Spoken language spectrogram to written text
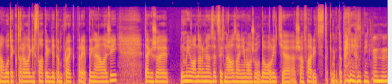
alebo tej ktorej legislatívy, kde ten projekt pre, prináleží. Takže mimovládne organizácie naozaj nemôžu dovoliť eh, šafáriť s takýmito peniazmi. Mm-hmm.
